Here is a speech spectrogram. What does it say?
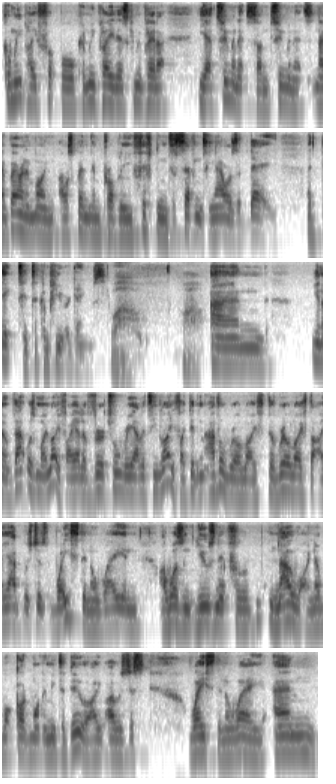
can we play football? Can we play this? Can we play that? Yeah, two minutes, son, two minutes. Now, bearing in mind, I was spending probably 15 to 17 hours a day addicted to computer games. Wow. Wow. And, you know, that was my life. I had a virtual reality life. I didn't have a real life. The real life that I had was just wasting away, and I wasn't using it for now I know what God wanted me to do. I, I was just wasting away. And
